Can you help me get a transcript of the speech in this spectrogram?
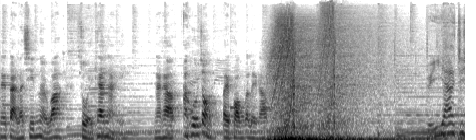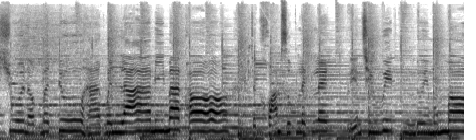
ในแต่ละชิ้นหน่อยว่าสวยแค่ไหนนะครับคุณผู้ชมไปพร้อมกันเลยครับ ก็อยากจะชวนออกมาดูหากเวลามีมากพอ จากความสุขเล็กๆ เปลี่ยนชีวิตด้วยมุมมอ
